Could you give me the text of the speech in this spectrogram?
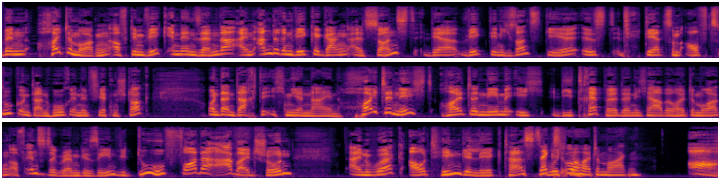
Bin heute Morgen auf dem Weg in den Sender einen anderen Weg gegangen als sonst. Der Weg, den ich sonst gehe, ist der zum Aufzug und dann hoch in den vierten Stock. Und dann dachte ich mir, nein, heute nicht. Heute nehme ich die Treppe, denn ich habe heute Morgen auf Instagram gesehen, wie du vor der Arbeit schon ein Workout hingelegt hast. Sechs Uhr heute Morgen. Oh,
